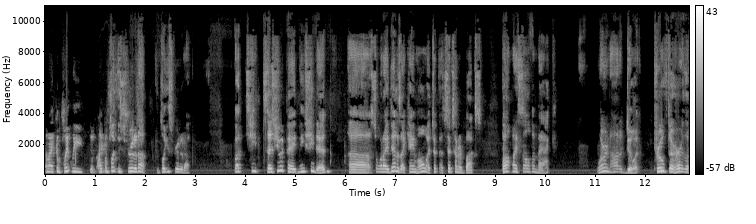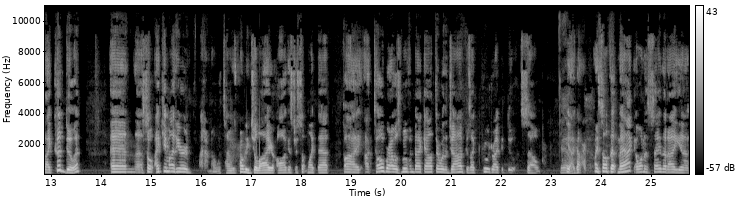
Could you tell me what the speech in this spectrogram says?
and I completely I completely screwed it up. Completely screwed it up. But she said she would pay me. She did. Uh, so what I did is I came home. I took that six hundred bucks, bought myself a Mac, learn how to do it, prove to her that I could do it. And uh, so I came out here, I don't know what time, it was probably July or August or something like that. By October, I was moving back out there with a job because I proved I could do it. So, yeah. yeah. I got myself that Mac. I want to say that I uh,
